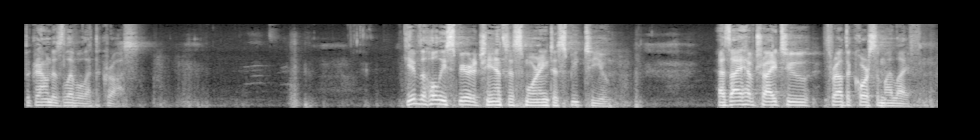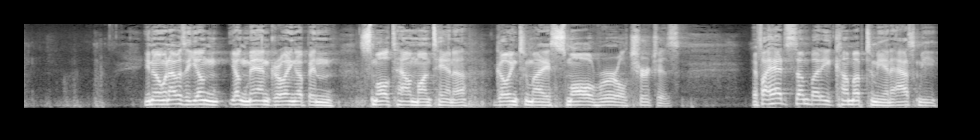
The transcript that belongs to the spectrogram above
The ground is level at the cross. Give the Holy Spirit a chance this morning to speak to you, as I have tried to throughout the course of my life. You know, when I was a young, young man growing up in small town Montana, going to my small rural churches, if I had somebody come up to me and ask me,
